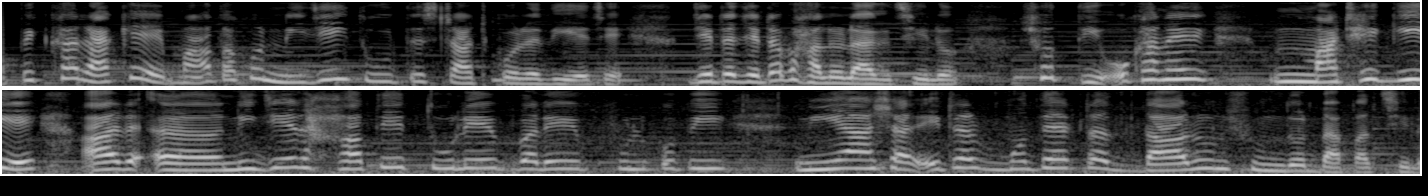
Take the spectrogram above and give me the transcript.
অপেক্ষা রাখে, মা তখন নিজেই তুলতে স্টার্ট করে দিয়েছে, যেটা যেটা ভালো লাগছিল। সত্যি, ওখানে মাঠে গিয়ে আর নিজের হাতে তুলে মানে ফুলকপি নিয়ে আসার, এটার মধ্যে একটা দারুণ সুন্দর ব্যাপার ছিল।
